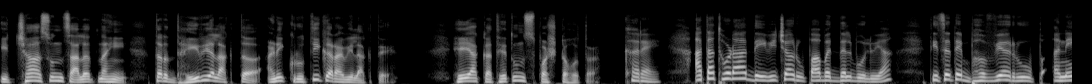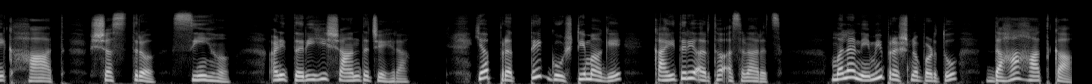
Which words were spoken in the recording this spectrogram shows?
इच्छा असून चालत नाही तर धैर्य लागतं आणि कृती करावी लागते. हे या कथेतून स्पष्ट होतं. खरंय. आता थोडा देवीच्या रूपाबद्दल बोलूया. तिचं ते भव्य रूप अनेक हात शस्त्र सिंह आणि तरीही शांत चेहरा. या प्रत्येक गोष्टीमागे काहीतरी अर्थ असणारच. मला नेहमी प्रश्न पडतो दहा हात का?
